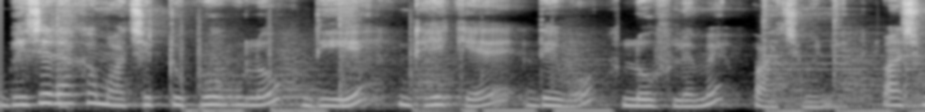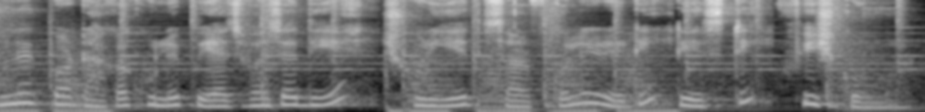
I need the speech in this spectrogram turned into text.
ভেজে রাখা মাছের টুকরোগুলো দিয়ে ঢেকে দেবো লো ফ্লেমে পাঁচ মিনিট। পাঁচ মিনিট পর ঢাকা খুলে পেঁয়াজ ভাজা দিয়ে ছড়িয়ে সার্ভ করলে রেডি, টেস্টি ফিশ কোরমা।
